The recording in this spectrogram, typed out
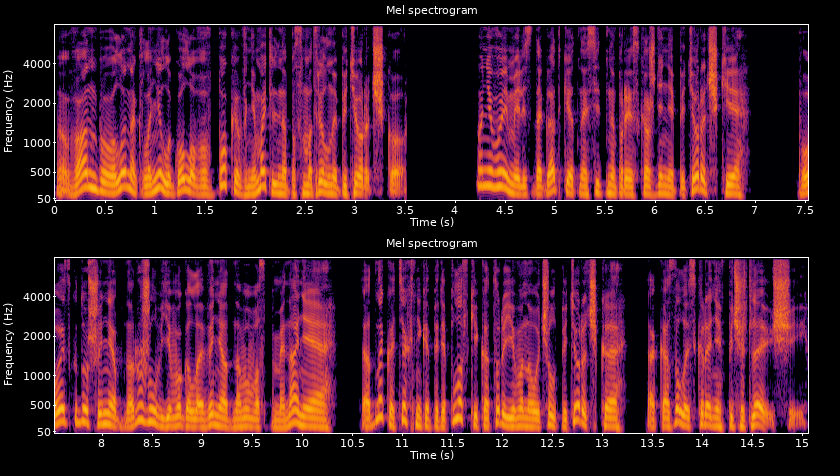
Ван Буэлэ наклонил голову в бок и внимательно посмотрел на пятерочку. У него имелись догадки относительно происхождения пятерочки. Поиск души не обнаружил в его голове ни одного воспоминания, однако техника переплавки, которой его научил пятерочка, оказалась крайне впечатляющей.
